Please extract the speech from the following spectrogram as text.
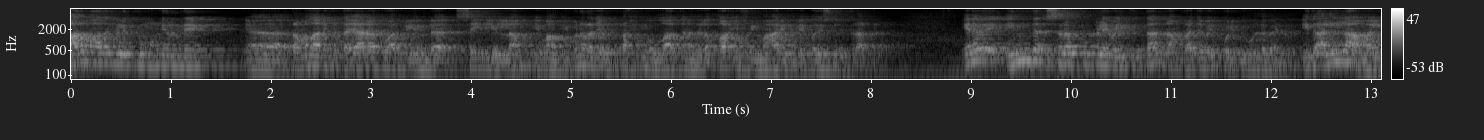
ஆறு மாதங்களுக்கு முன்னிருந்தே ரமதானுக்கு தயாராகுவார்கள் என்ற செய்தி எல்லாம் இமாம் இப்னு ரஜப் ரஹிமுல்லா தனது லத்தாயிஃபில் மாறிகளே பதிவு செய்திருக்கிறார்கள். எனவே இந்த சிறப்புகளை வைத்துத்தான் நாம் ரஜவை புரிந்து கொள்ள வேண்டும். இது அல்லாமல்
